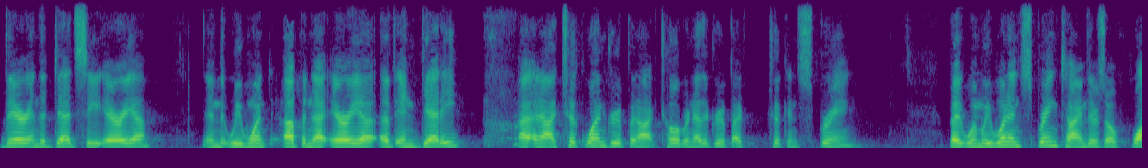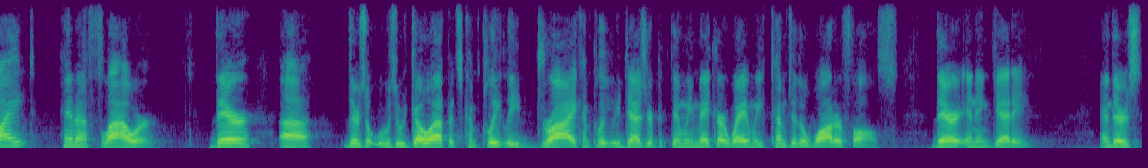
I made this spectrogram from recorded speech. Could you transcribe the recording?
there in the Dead Sea area, and we went up in that area of En Gedi. And I took one group in October, another group I took in spring. But when we went in springtime, there's a white henna flower there. Uh, there's a, as we go up, it's completely dry, completely desert, but then we make our way and we come to the waterfalls there in En Gedi and there's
